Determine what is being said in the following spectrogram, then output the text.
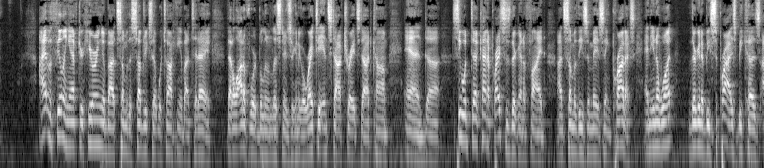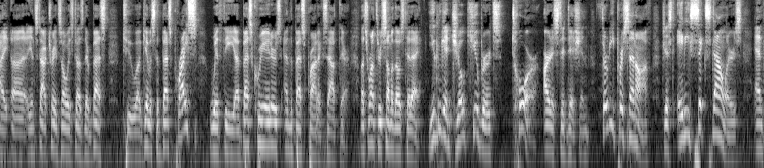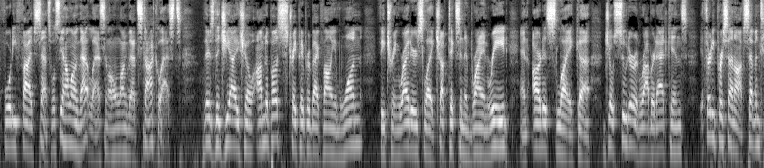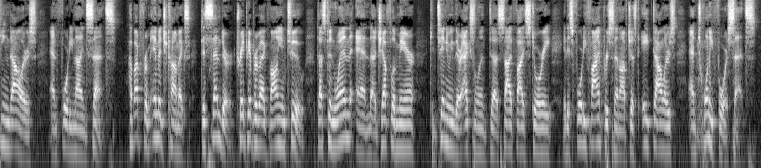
I have a feeling after hearing about some of the subjects that we're talking about today that a lot of Word Balloon listeners are going to go right to InStockTrades.com and uh, see what uh, kind of prices they're going to find on some of these amazing products. And you know what? They're going to be surprised because I, uh, In always does their best to uh, give us the best price with the uh, best creators and the best products out there. Let's run through some of those today. You can get Joe Kubert's Tor Artist Edition 30% off, just $86.45. We'll see how long that lasts and how long that stock lasts. There's the G.I. Joe Omnibus, trade paperback volume 1, featuring writers like Chuck Dixon and Brian Reed, and artists like uh, Joe Suitor and Robert Atkins. 30% off, $17.49. How about from Image Comics, Descender, trade paperback volume 2, Dustin Nguyen and uh, Jeff Lemire, continuing their excellent uh, sci fi story. It is 45% off, just $8.24.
